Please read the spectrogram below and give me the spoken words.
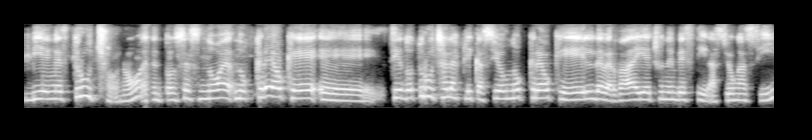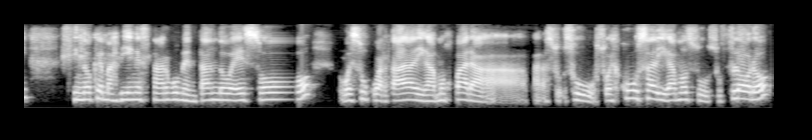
bien es trucho, ¿no? Entonces, no, no creo que, eh, siendo trucha la explicación, no creo que él de verdad haya hecho una investigación así, sino que más bien está argumentando eso, o es su coartada, digamos, para, para su, su, excusa, digamos, su, su, floro,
